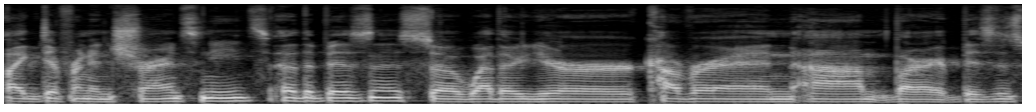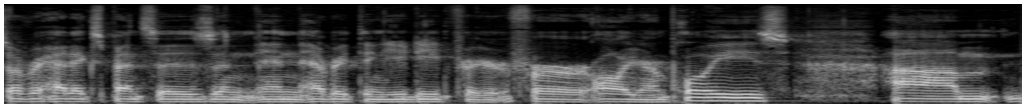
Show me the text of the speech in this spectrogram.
like different insurance needs of the business. So, whether you're covering um, like business overhead expenses and, and everything you need for for all your employees. Um,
